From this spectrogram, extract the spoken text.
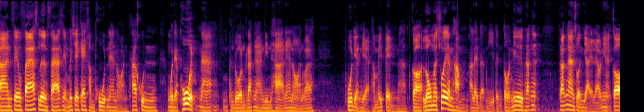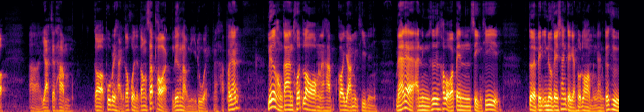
การ fail fast learn fast เนี่ยไม่ใช่แค่คำพูดแน่นอน ถ้าคุณมัวแต่พูดนะโดนพนักงานนินทาแน่นอนว่าพูดอย่างเดียวทำไม่เป็นนะครับ ก็ลงมาช่วยกันทำอะไรแบบนี้เป็นต้นนี่คือพนักงานพนักงานส่วนใหญ่แล้วเนี่ยก็อยากจะทำก็ผู้บริหารก็ควรจะต้อง support เรื่องเหล่านี้ด้วยนะครับเพราะฉะนั้นเรื่องของการทดลองนะครับ ก็ย้ำอีกทีหนึ่งแม้แต่อันนึงคือเขาบอกว่าเป็นสิ่งที่เกิดเป็นอินโนเวชันเกิดการทดลองเหมือนกันก็คือ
